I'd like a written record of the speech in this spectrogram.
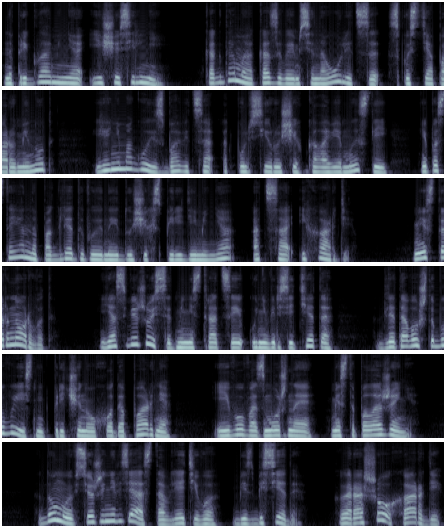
напрягла меня еще сильней. Когда мы оказываемся на улице, спустя пару минут, я не могу избавиться от пульсирующих в голове мыслей и постоянно поглядываю на идущих спереди меня отца и Харди. «Мистер Норвуд, я свяжусь с администрацией университета для того, чтобы выяснить причину ухода парня и его возможное местоположение. Думаю, все же нельзя оставлять его без беседы. «Хорошо, Харди.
